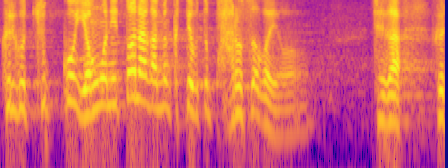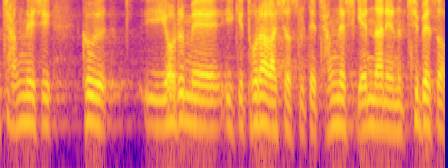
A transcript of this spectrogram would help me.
그리고 죽고 영원히 떠나가면 그때부터 바로 썩어요 제가 그 장례식 그 여름에 이렇게 돌아가셨을 때 장례식 옛날에는 집에서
